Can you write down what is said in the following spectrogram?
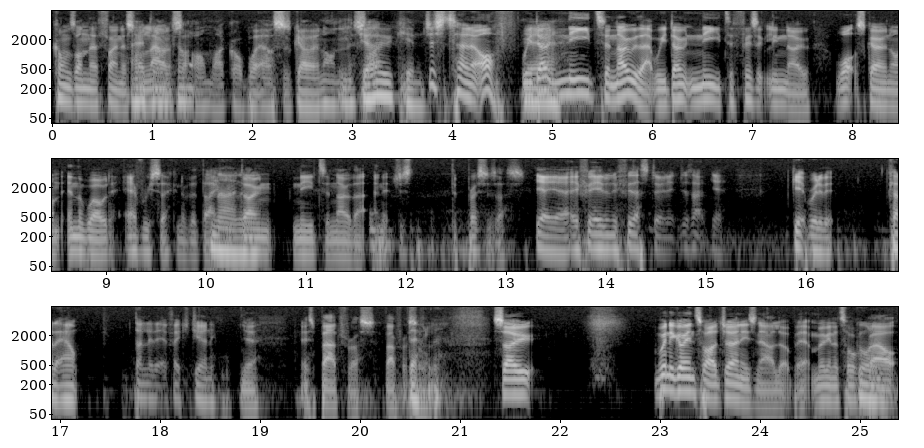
comes on their phone, it's on loud. It's like, oh my god, what else is going on? And You're it's like, joking. just turn it off. We Yeah. don't need to know that. We don't need to physically know what's going on in the world every second of the day. No, we no. don't need to know that, and it just depresses us. Yeah, yeah. If even if that's doing it, just that, yeah, get rid of it, cut it out. Don't let it affect your journey. Yeah, it's bad for us. Bad for us. all. Definitely. So we're going to go into our journeys now a little bit, and we're going to talk Go on. about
